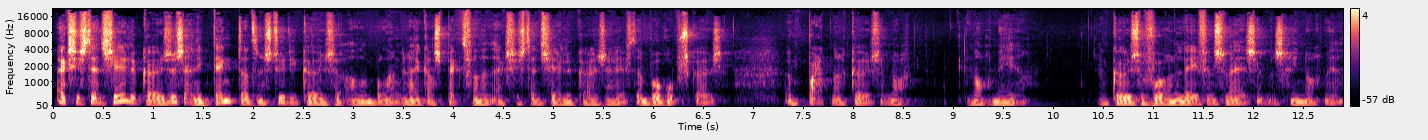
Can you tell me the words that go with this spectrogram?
Existentiële keuzes, en ik denk dat een studiekeuze al een belangrijk aspect van een existentiële keuze heeft. Een beroepskeuze, een partnerkeuze, nog, nog meer. Een keuze voor een levenswijze, misschien nog meer.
